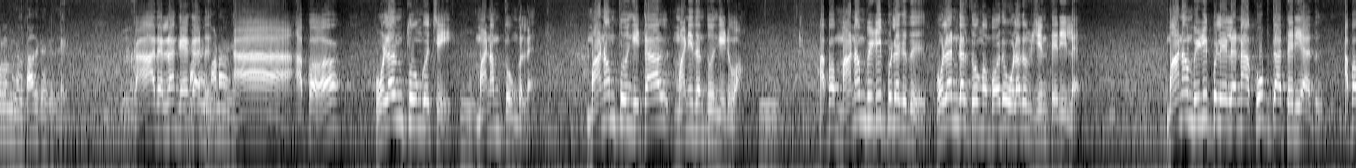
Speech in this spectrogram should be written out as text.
புலன்கள் காது கேட்குது காதெல்லாம் கேட்காது. ஆ அப்போ புலன் தூங்குச்சு. மனம் தூங்கல. மனம் தூங்கிட்டால் மனிதன் தூங்கிடுவான். அப்போ மனம் விழிப்புலகுது. புலன்கள் தூங்கும்போது உலக விஷயம் தெரியல. மனம் விழிப்பில் இல்லைன்னா கூப்பிட்டா தெரியாது. அப்போ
